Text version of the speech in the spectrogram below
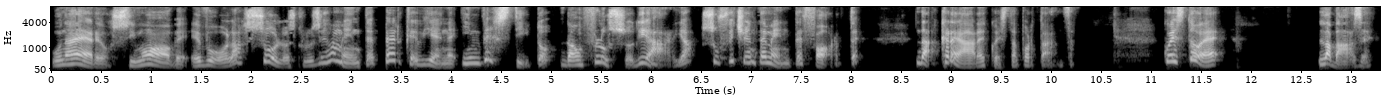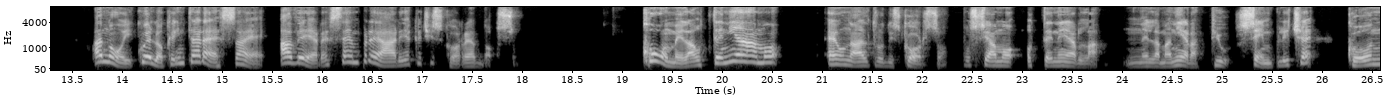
un aereo si muove e vola solo esclusivamente perché viene investito da un flusso di aria sufficientemente forte da creare questa portanza. Questo è la base. A noi quello che interessa è avere sempre aria che ci scorre addosso. Come la otteniamo è un altro discorso. Possiamo ottenerla nella maniera più semplice con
